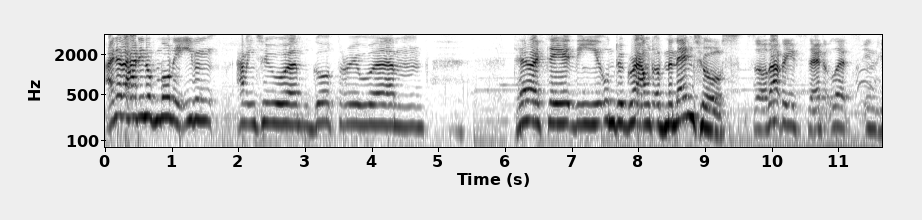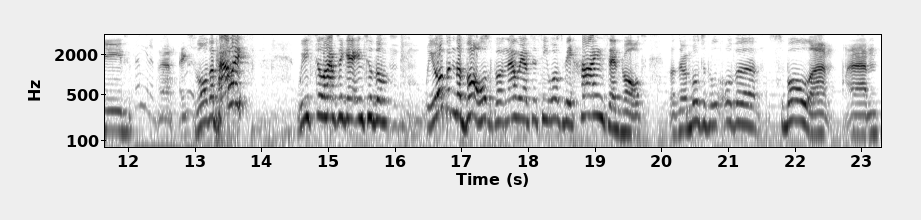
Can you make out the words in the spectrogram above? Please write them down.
I never had enough money, even having to um, go through, um, dare I say it, the underground of mementos. So that being said, let's indeed uh, explore the palace. We still have to get into the... We opened the vault, but now we have to see what's behind said vault. Because there are multiple other smaller, um,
